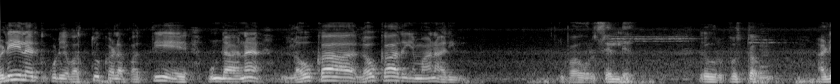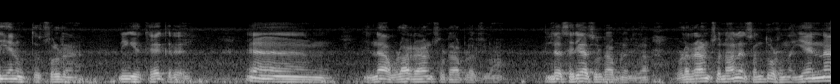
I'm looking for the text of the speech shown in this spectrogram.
வெளியில் இருக்கக்கூடிய வஸ்துக்களை பற்றி உண்டான லௌகா லௌகாதயமான அறிவு. இப்போ ஒரு செல்லு இது ஒரு புஸ்தகம். அடியேன்னு ஒருத்தர் சொல்கிறேன் நீங்கள் கேட்குற என்ன உளறான்னு சொல்கிறாப்புல இருக்கலாம். இல்லை சரியாக சொல்கிறாப்புல இருக்கலாம். உளறான்னு சொன்னாலும் சந்தோஷம் தான். ஏன்னா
